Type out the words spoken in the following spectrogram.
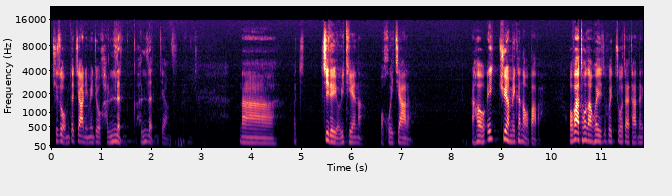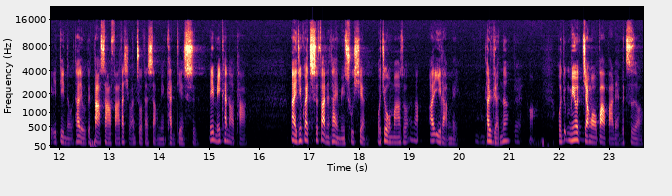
其实我们在家里面就很冷，很冷这样子。那我记得有一天呐，我回家了，然后哎，居然没看到我爸爸。我爸通常会会坐在他那个一定的，他有个大沙发，他喜欢坐在上面看电视。哎，没看到他。那已经快吃饭了，他也没出现。我就我妈说：“那阿姨郎嘞，他人呢？”对啊，我就没有讲我爸爸两个字哦。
